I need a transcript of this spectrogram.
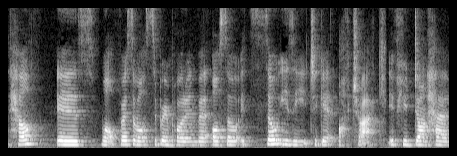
health is, well, first of all, super important, but also it's so easy to get off track if you don't have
